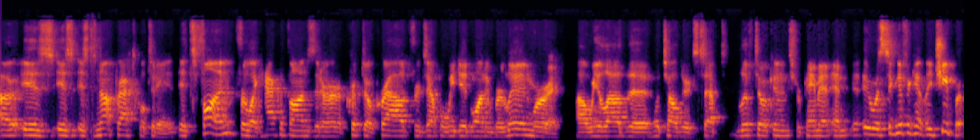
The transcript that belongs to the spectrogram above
uh, is is is not practical today. It's fun for like hackathons that are crypto crowd. For example, we did one in Berlin where uh, we allowed the hotel to accept Lif tokens for payment, and it was significantly cheaper,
